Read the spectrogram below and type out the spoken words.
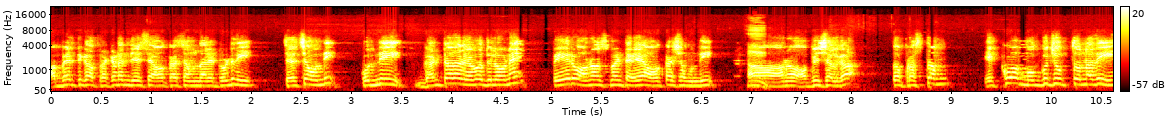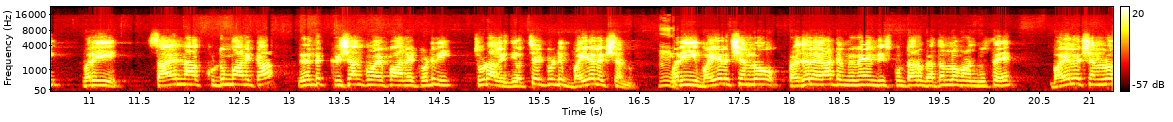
అభ్యర్థిగా ప్రకటన చేసే అవకాశం ఉందనేటువంటిది చర్చ ఉంది. కొన్ని గంటల వ్యవధిలోనే పేరు అనౌన్స్మెంట్ అయ్యే అవకాశం ఉంది అఫీషియల్గా. సో ప్రస్తుతం ఎక్కువ మొగ్గు చూపుతున్నది మరి సాయన్న కుటుంబానిక లేదంటే క్రిషాంక్ వైపా అనేటువంటిది చూడాలి. ఇది వచ్చేటువంటి బై ఎలక్షన్ మరి ఈ బై ఎలక్షన్లో ప్రజలు ఎలాంటి నిర్ణయం తీసుకుంటారు? గతంలో మనం చూస్తే బై ఎలక్షన్లో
